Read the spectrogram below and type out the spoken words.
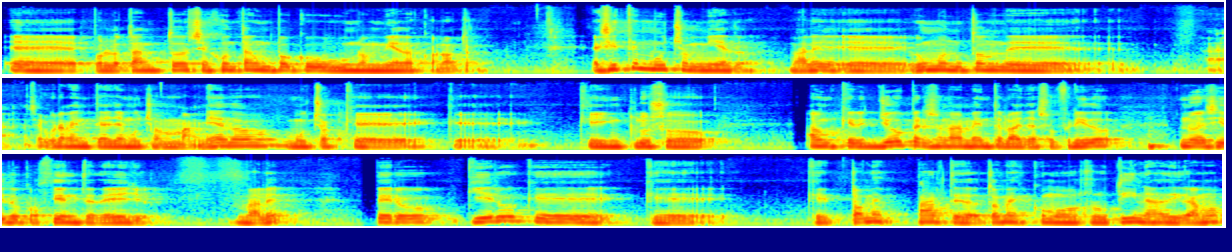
Eh, por lo tanto, se juntan un poco unos miedos con otros. Existen muchos miedos, ¿vale? Eh, un montón de... Ah, seguramente haya muchos más miedos, muchos que, que, que incluso aunque yo personalmente lo haya sufrido, no he sido consciente de ello, ¿vale? Pero quiero que, tomes parte, tomes como rutina, digamos,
